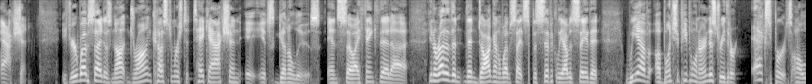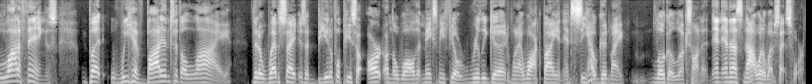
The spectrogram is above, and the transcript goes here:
action if your website is not drawing customers to take action, it's going to lose. And so I think that, uh, you know, rather than, than dog on websites specifically, I would say that we have a bunch of people in our industry that are experts on a lot of things, but we have bought into the lie that a website is a beautiful piece of art on the wall that makes me feel really good when I walk by and, and see how good my logo looks on it. And, and that's not what a website's for.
